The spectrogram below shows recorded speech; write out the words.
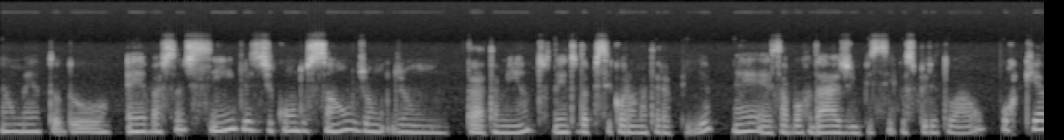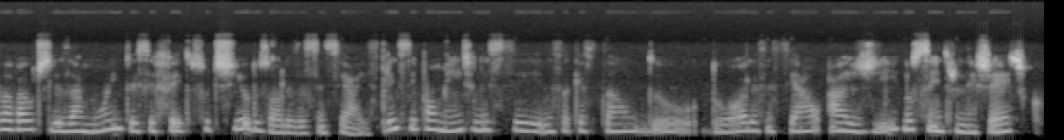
é um método é, bastante simples de condução de um, de um tratamento dentro da psicoaromaterapia, né, essa abordagem psicoespiritual, porque ela vai utilizar muito esse efeito sutil dos óleos essenciais, principalmente nesse, nessa questão do, do óleo essencial agir no centro energético,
